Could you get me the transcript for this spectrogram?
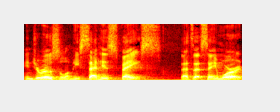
in Jerusalem. He set his face. That's that same word.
